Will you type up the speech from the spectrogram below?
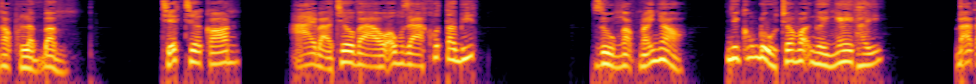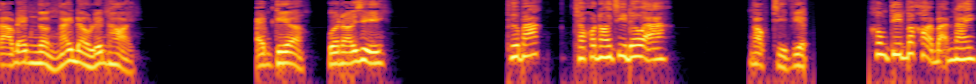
Ngọc lẩm bẩm. Chết chưa con? Ai bảo trêu vào ông già khốt ta biết. Dù Ngọc nói nhỏ, nhưng cũng đủ cho mọi người nghe thấy. Bác áo đen ngẩng ngay đầu lên hỏi. Em kia, vừa nói gì? Thưa bác, cháu có nói gì đâu ạ? Ngọc chỉ Việt. Không tin bác hỏi bạn này.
